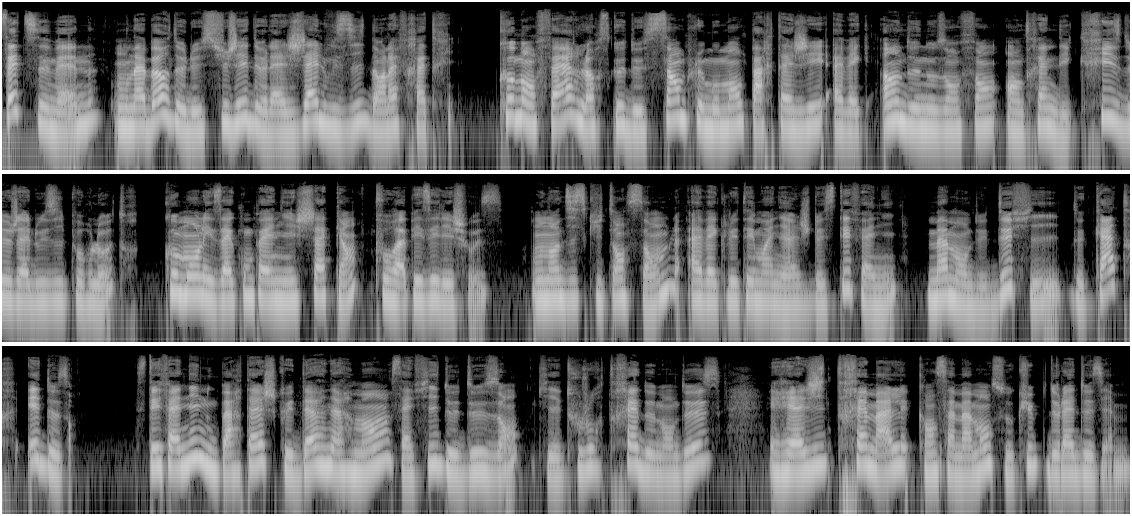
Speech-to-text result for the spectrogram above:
Cette semaine, on aborde le sujet de la jalousie dans la fratrie. Comment faire lorsque de simples moments partagés avec un de nos enfants entraînent des crises de jalousie pour l'autre? Comment les accompagner chacun pour apaiser les choses? On en discute ensemble avec le témoignage de Stéphanie, maman de deux filles de 4 et 2 ans. Stéphanie nous partage que dernièrement, sa fille de 2 ans, qui est toujours très demandeuse, réagit très mal quand sa maman s'occupe de la deuxième.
